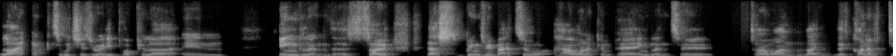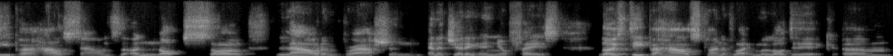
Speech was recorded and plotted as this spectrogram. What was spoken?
liked, which is really popular in England. So that brings me back to how I want to compare England to Taiwan, like the kind of deeper house sounds that are not so loud and brash and energetic in your face. Those deeper house kind of like melodic um,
